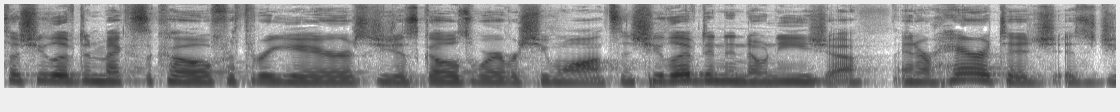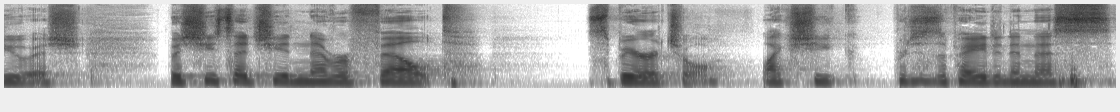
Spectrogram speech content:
So she lived in Mexico for three years. She just goes wherever she wants. And she lived in Indonesia, and her heritage is Jewish. But she said she had never felt spiritual. Like she participated in this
